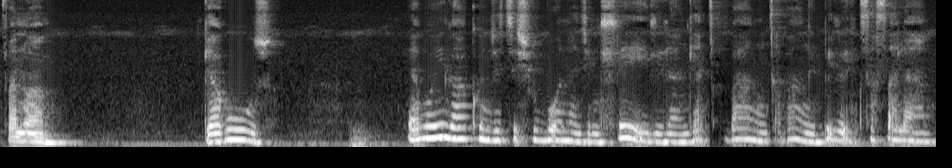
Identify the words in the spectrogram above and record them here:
mfana wami ngiyakuzwa. Yabo ingakho nje thisha ubona nje ngihleli la ngiyacabanga ngicabanga ngempilo ikusasa lami.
